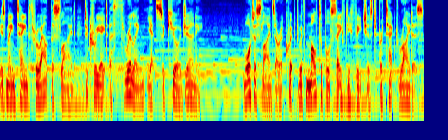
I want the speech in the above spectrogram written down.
is maintained throughout the slide to create a thrilling yet secure journey. Water slides are equipped with multiple safety features to protect riders,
